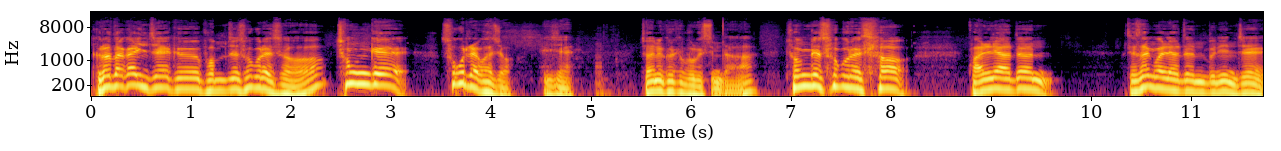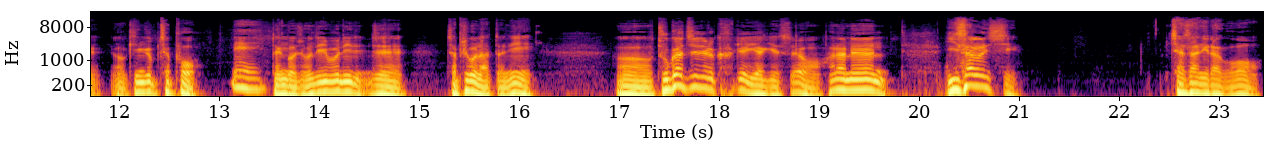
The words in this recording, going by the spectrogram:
그러다가 이제 그 범죄 소굴에서 청계 소굴이라고 하죠. 이제 저희는 그렇게 부르겠습니다. 청계 소굴에서 관리하던 재산 관리하던 분이 이제 어, 긴급 체포 네. 된 거죠. 근데 이분이 이제 잡히고 났더니 어, 두 가지를 크게 이야기했어요. 하나는 이상은 씨 재산이라고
